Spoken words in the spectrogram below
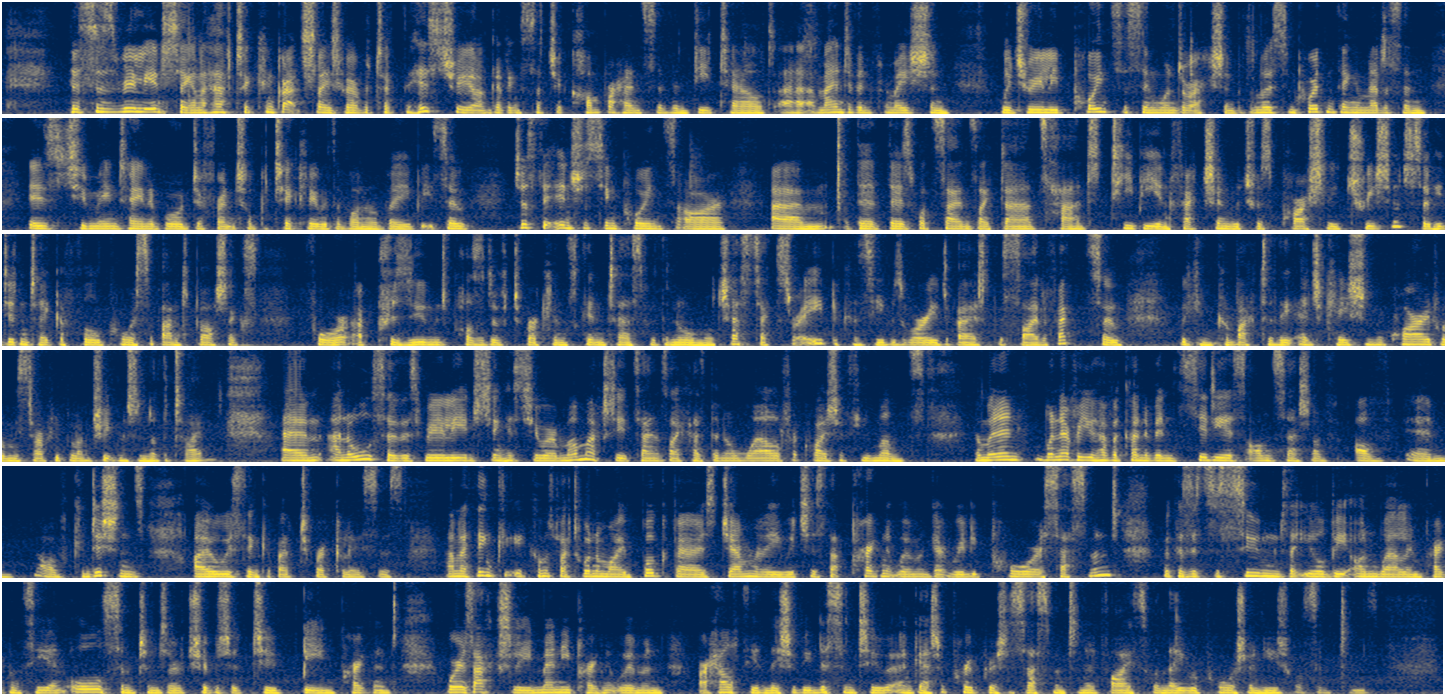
This is really interesting, and I have to congratulate whoever took the history on getting such a comprehensive and detailed uh, amount of information, which really points us in one direction. But the most important thing in medicine is to maintain a broad differential, particularly with a vulnerable baby. So, just the interesting points are um, that there's what sounds like dad's had TB infection, which was partially treated. So, he didn't take a full course of antibiotics for a presumed positive tuberculin skin test with a normal chest x ray because he was worried about the side effects. So we can come back to the education required when we start people on treatment another time. Um, and also this really interesting history where mum actually, it sounds like, has been unwell for quite a few months. And when, whenever you have a kind of insidious onset of, of, um, of conditions, I always think about tuberculosis. And I think it comes back to one of my bugbears generally, which is that pregnant women get really poor assessment because it's assumed that you'll be unwell in pregnancy and all symptoms are attributed to being pregnant. Whereas actually, many pregnant women are healthy and they should be listened to and get appropriate assessment and advice when they report unusual symptoms.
